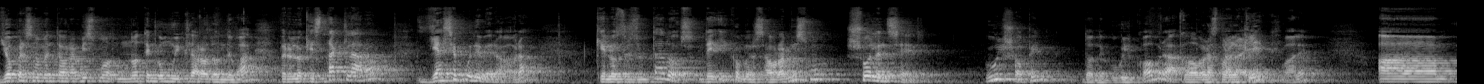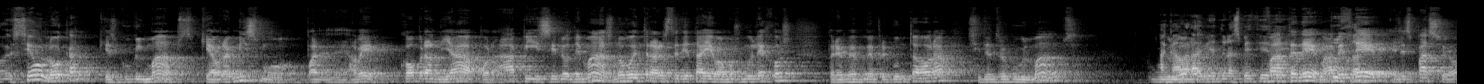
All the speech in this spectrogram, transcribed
yo personalmente ahora mismo no tengo muy claro dónde va. Pero lo que está claro, ya se puede ver ahora, que los resultados de e-commerce ahora mismo suelen ser Google Shopping, donde Google cobra, Cobra por estar el ahí, clic. ¿vale? Um, SEO local, que es Google Maps, que ahora mismo, para- a ver, cobran ya por APIs y lo demás. No voy a entrar a este detalle, vamos muy lejos, pero me, me pregunto ahora si dentro de Google Maps Google Acabará habiendo una especie va de a tener, va a vender el espacio,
